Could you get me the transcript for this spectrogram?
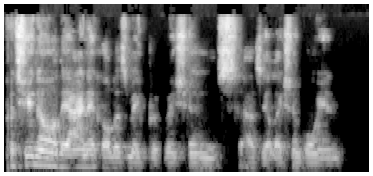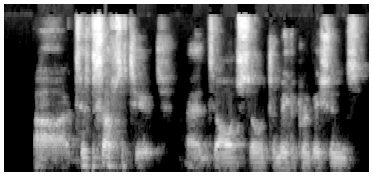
But you know, the INEC always make provisions as the election going uh, to substitute and also to make provisions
